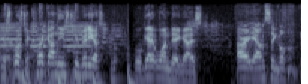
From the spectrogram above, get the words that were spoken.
You're supposed to click on these two videos. We'll get it one day, guys. All right, yeah, I'm single.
